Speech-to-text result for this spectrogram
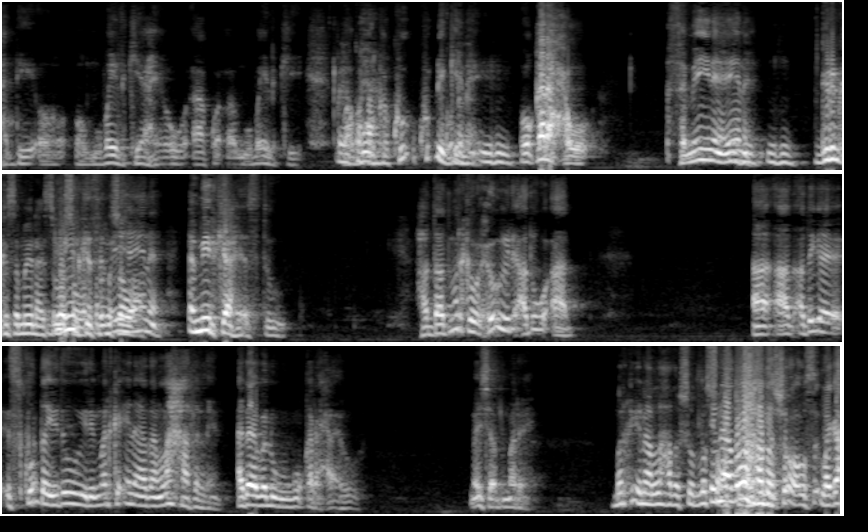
haddii oo mobaylkii ah oo- ah, mobaylkii baabuurka ku dheganay Mhm. oo qaraxa samaynayana Mhm. gariirka soo waco. samaynayana amiirkaa haysto haddaad marka wuxuu yidhi adigu aad aad adiga isku daydo yidhi marka inaadan la hadlin adaaba lagugu qarxaaho meeshaad mare marka inaad la hadashood la inaad la hadasho oo laga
